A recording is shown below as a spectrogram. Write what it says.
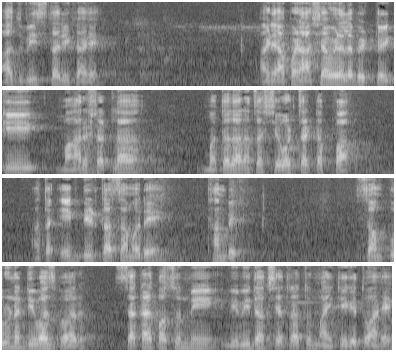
आज वीस तारीख आहे. आणि आपण अशा वेळेला भेटतोय की महाराष्ट्रातला मतदानाचा शेवटचा टप्पा आता एक दीड तासामध्ये थांबेल. संपूर्ण दिवसभर सकाळपासून मी विविध क्षेत्रातून माहिती घेतो आहे.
